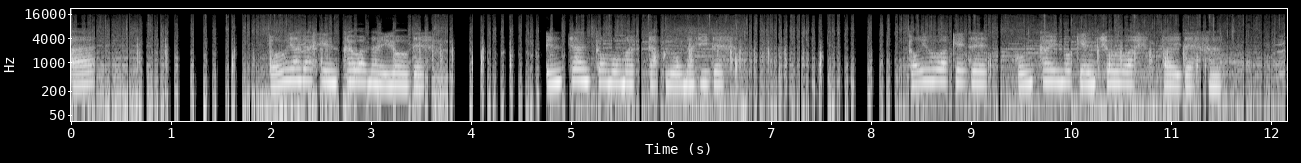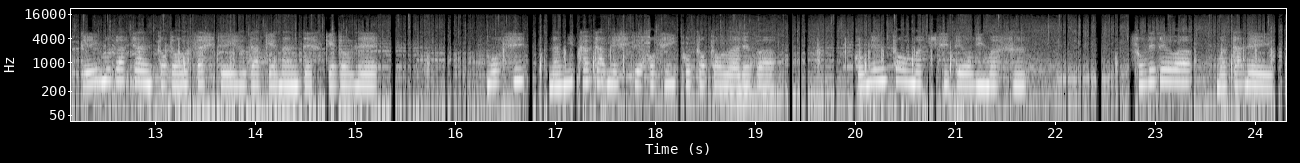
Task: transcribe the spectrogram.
ああ。どうやら変化はないようです。エンチャントも全く同じです。というわけで、今回の検証は失敗です。ゲームがちゃんと動作しているだけなんですけどね。もし、何か試してほしいこととあれば、コメントお待ちしております。それでは、またねー。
